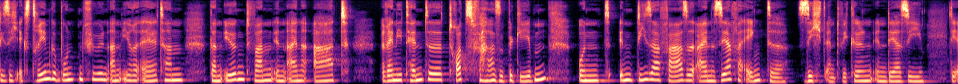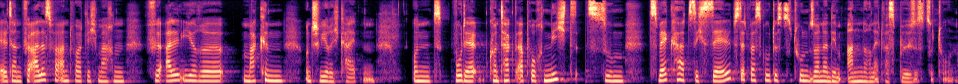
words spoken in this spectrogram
die sich extrem gebunden fühlen an ihre Eltern, dann irgendwann in eine Art renitente Trotzphase begeben und in dieser Phase eine sehr verengte Sicht entwickeln, in der sie die Eltern für alles verantwortlich machen, für all ihre Macken und Schwierigkeiten. Und wo der Kontaktabbruch nicht zum Zweck hat, sich selbst etwas Gutes zu tun, sondern dem anderen etwas Böses zu tun.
